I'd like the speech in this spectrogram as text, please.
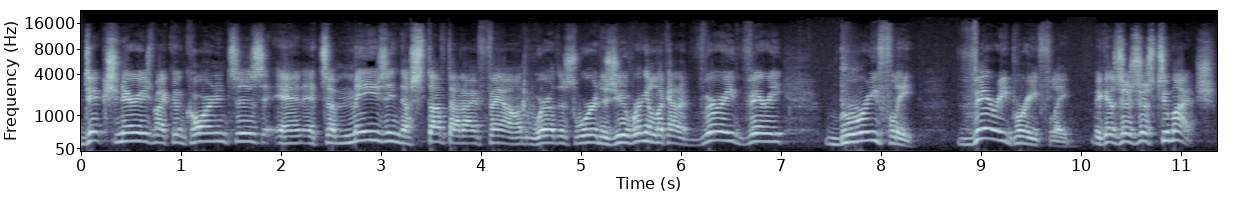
dictionaries, my concordances, and it's amazing the stuff that I found where this word is used. We're going to look at it very, very briefly very briefly because there's just too much.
